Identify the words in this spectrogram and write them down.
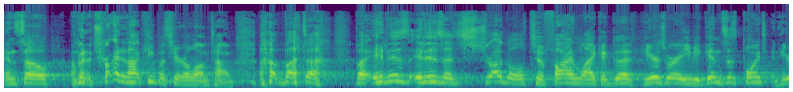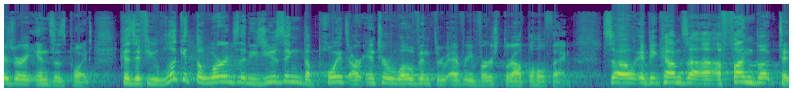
And so I'm going to try to not keep us here a long time. Uh, but uh, but it, is, it is a struggle to find like a good, here's where he begins his point and here's where he ends his point. Because if you look at the words that he's using, the points are interwoven through every verse throughout the whole thing. So it becomes a, a fun book to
